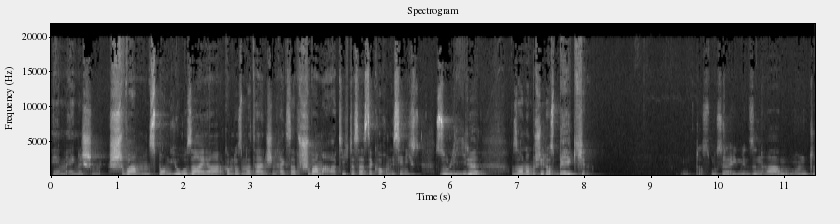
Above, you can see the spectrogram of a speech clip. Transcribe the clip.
im Englischen Schwamm, Spongiosa, ja, kommt aus dem Lateinischen heißt ab schwammartig. Das heißt, der Kochen ist hier nicht solide, sondern besteht aus Bälkchen. Das muss ja irgendwie einen Sinn haben und äh,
